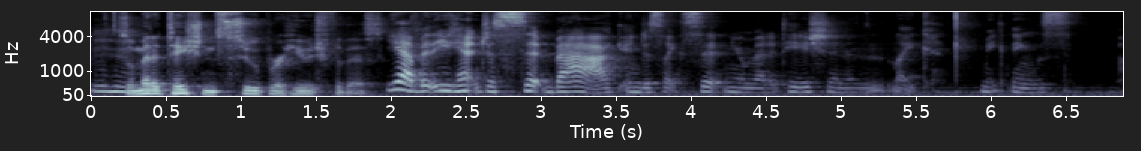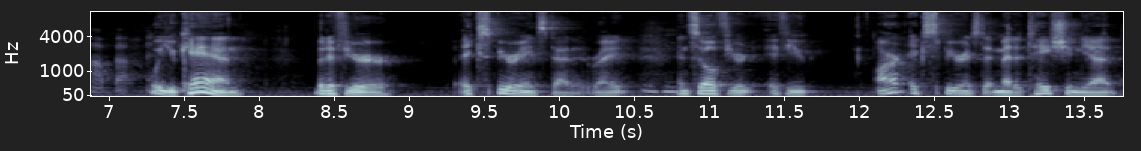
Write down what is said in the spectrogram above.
Mm-hmm. So meditation's super huge for this. Yeah, but you can't just sit back and just like sit in your meditation and like make things pop up. Well, you can, but if you're experienced at it, right? Mm-hmm. And so if you're if you aren't experienced at meditation yet,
